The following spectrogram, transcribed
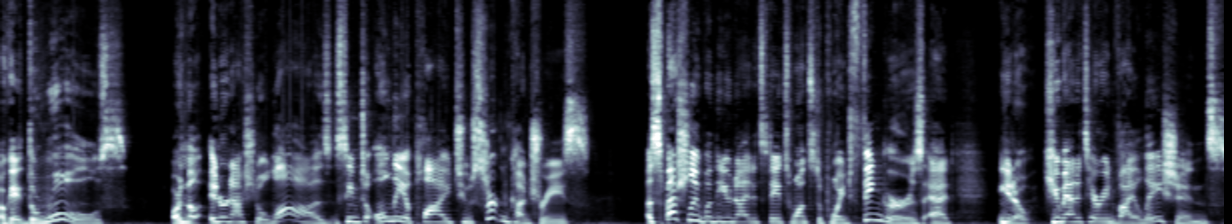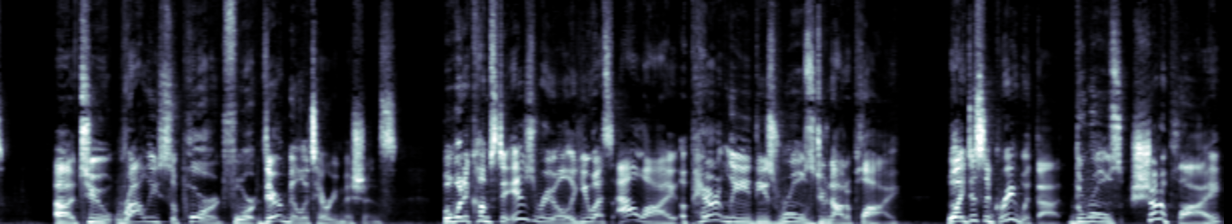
Okay, the rules or the international laws seem to only apply to certain countries, especially when the United States wants to point fingers at, you know, humanitarian violations uh, to rally support for their military missions. But when it comes to Israel, a US ally, apparently these rules do not apply. Well, I disagree with that. The rules should apply.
